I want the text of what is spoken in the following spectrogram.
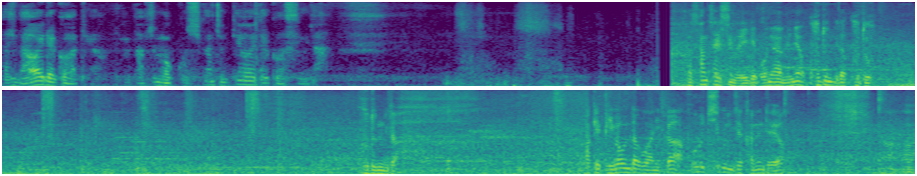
다시 나와야 될 것 같아요. 밥 좀 먹고 시간 좀 때워야 될 것 같습니다. 자, 상차했습니다. 이게 뭐냐면요. 구두입니다. 구두. 구두입니다. 밖에 비가 온다고 하니까 호루 치고 이제 가면 돼요. 어,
